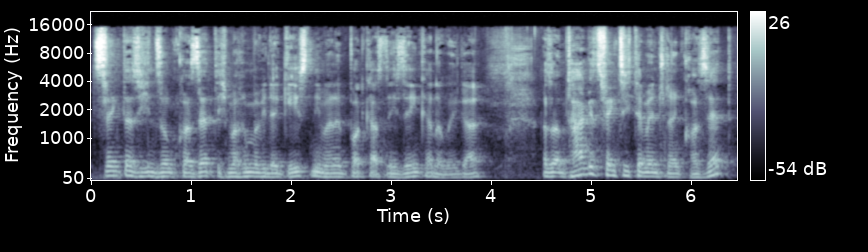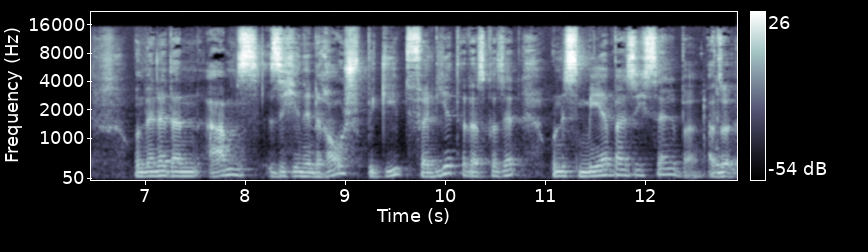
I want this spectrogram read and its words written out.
zwängt er sich in so ein Korsett, ich mache immer wieder Gesten, die man im Podcast nicht sehen kann, aber egal. Also am Tage zwängt sich der Mensch in ein Korsett und wenn er dann abends sich in den Rausch begibt, verliert er das Korsett und ist mehr bei sich selber. Also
